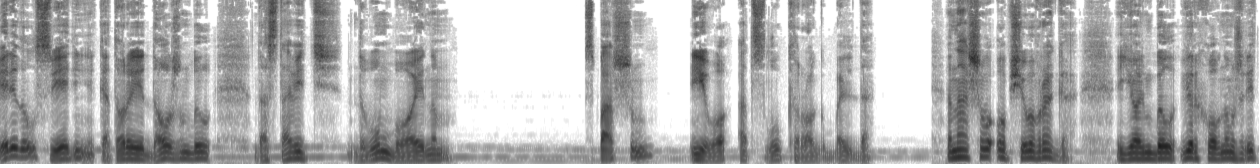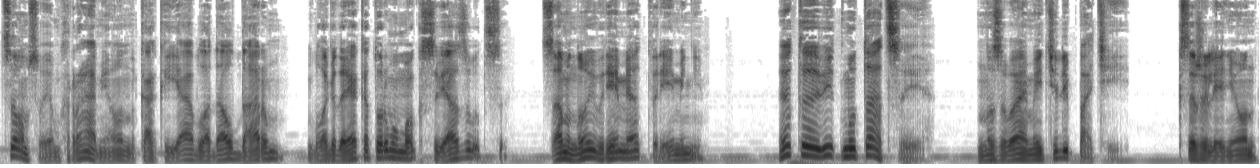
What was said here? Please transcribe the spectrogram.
передал сведения, которые должен был доставить двум воинам, спасшим его от слуг Рокбальда, нашего общего врага. Йольм был верховным жрецом в своем храме, он, как и я, обладал даром, благодаря которому мог связываться со мной время от времени. Это вид мутации, называемой телепатией. К сожалению, он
